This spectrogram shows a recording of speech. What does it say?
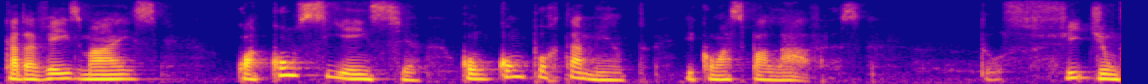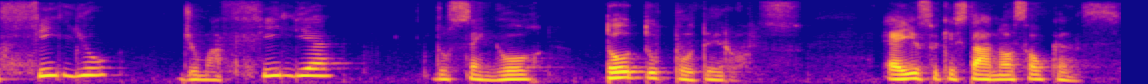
cada vez mais com a consciência, com o comportamento e com as palavras de um filho, de uma filha do Senhor Todo-Poderoso. É isso que está a nosso alcance.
